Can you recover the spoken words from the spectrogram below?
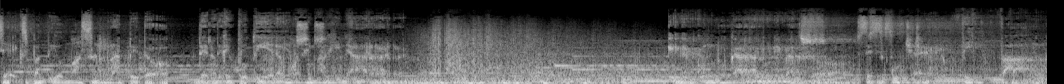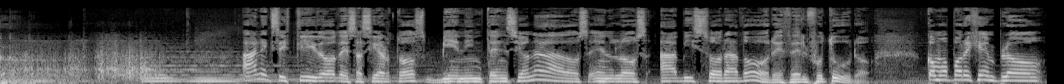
Se expandió más rápido de lo que pudiéramos imaginar. En algún lugar del universo se escucha el Big Bang. Han existido desaciertos bien intencionados en los avisoradores del futuro, como por ejemplo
